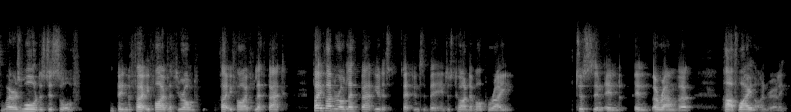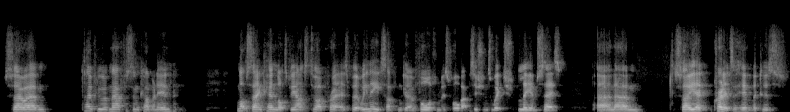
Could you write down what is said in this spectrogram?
Whereas Ward has just sort of been the 35 left year old, 35 left back 35 year old left back you'd expect him to be and just kind of operate just in, in, in around the halfway line, really. So um, hopefully, with Matheson coming in, not saying Kenlock's the answer to our prayers, but we need something going forward from his fullback positions, which Liam says. And um, so, yeah, credit to him because,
